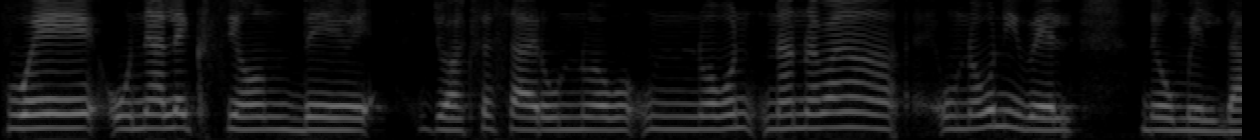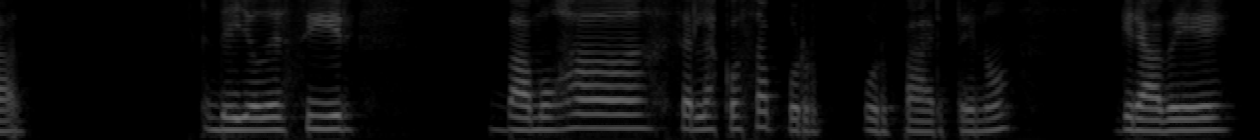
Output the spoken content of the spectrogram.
fue una lección de yo accesar un nuevo, un nuevo, una nueva, un nuevo nivel de humildad. De yo decir, vamos a hacer las cosas por, por parte, ¿no? Grabé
